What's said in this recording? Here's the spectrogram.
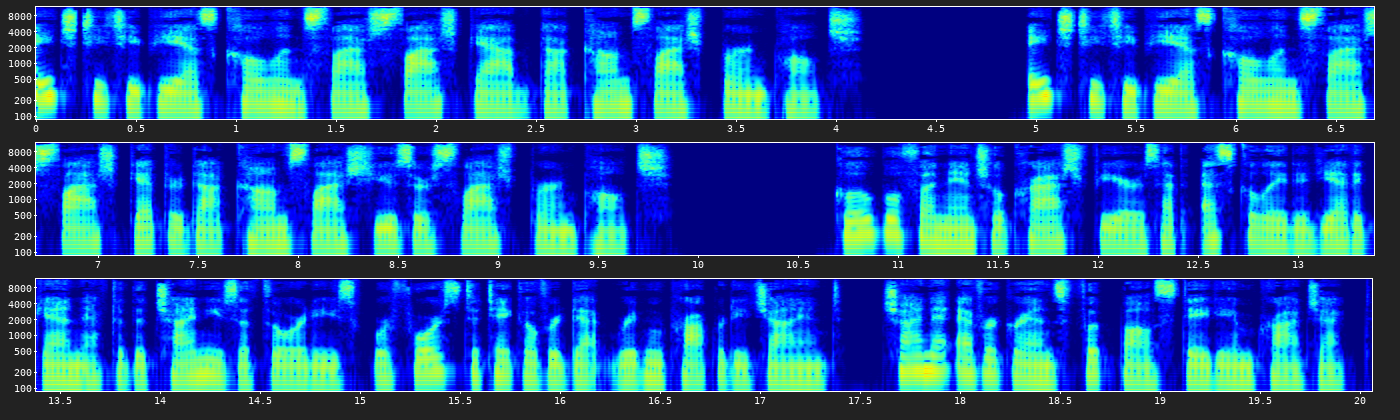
https colon slash slash gab.com slash berndpulch https colon slash slash gettr.com slash user slash berndpulch Global financial crash fears have escalated yet again after the Chinese authorities were forced to take over debt ridden property giant, China Evergrande's football stadium project.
